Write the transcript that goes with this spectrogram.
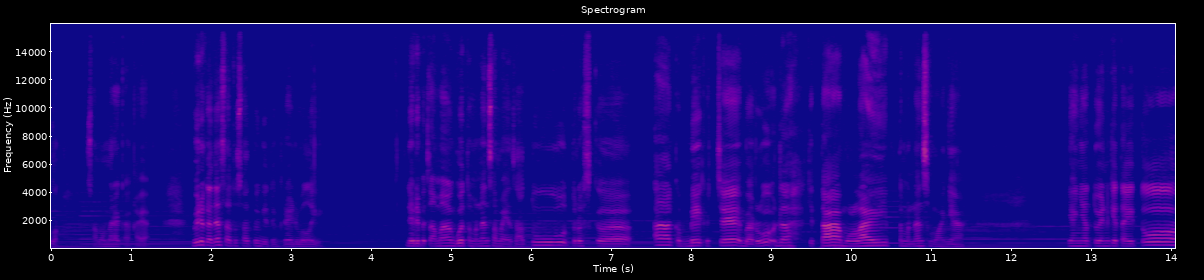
lah sama mereka kayak gue deketnya satu-satu gitu gradually dari pertama gue temenan sama yang satu terus ke A ke B ke C baru udah kita mulai temenan semuanya. Yang nyatuin kita itu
